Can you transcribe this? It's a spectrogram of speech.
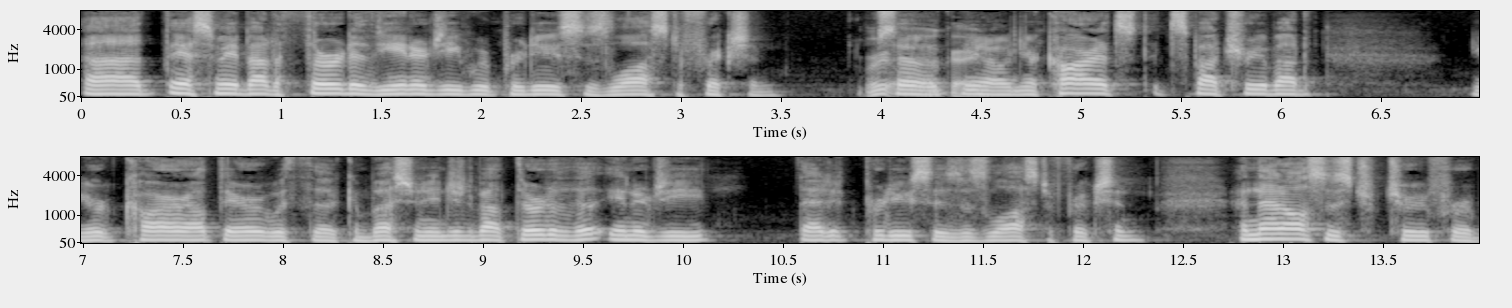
Uh, they estimate about a third of the energy we produce is lost to friction. Really? So Okay. you know, in your car, it's it's about true about your car out there with the combustion engine. About a third of the energy that it produces is lost to friction, and that also is tr- true for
